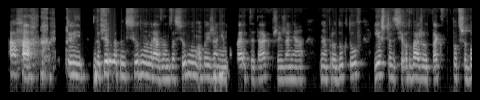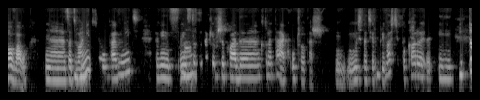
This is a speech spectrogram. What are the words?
Aha, czyli dopiero za tym siódmym razem, za siódmym obejrzeniem mhm. oferty, tak, przejrzenia e, produktów, jeszcze się odważył, tak, potrzebował e, zadzwonić, się upewnić, więc, no. więc to są takie przykłady, które tak, uczą też myślę, cierpliwości, pokory i. I to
